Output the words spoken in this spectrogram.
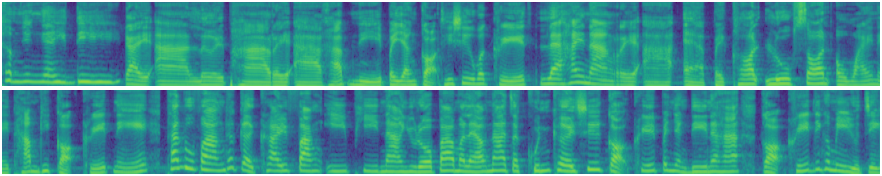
ทำยังไงดี ไกอาเลยพาเรอาครับหนีไปยังเกาะที่ชื่อว่าครีตและให้นางเรอาแอบไปคลอดลูกซ่อนเอาไว้ในถ้ำที่เกาะครีตนี้ ท่านผู้ฟังถ้าเกิดใครฟัง EP นางยูโรป้ามาแล้ว น่าจะคุ้นเคยชื่อเกาะครีตเป็นอย่างดีนะฮะเกาะครีตนี่ก็มีอยู่จริง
